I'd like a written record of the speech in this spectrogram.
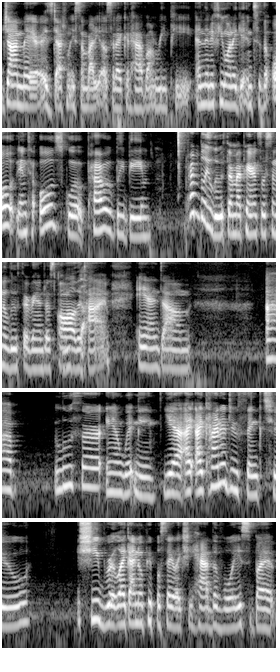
John Mayer is definitely somebody else that I could have on repeat. And then if you want to get into the old into old school, probably be probably Luther. My parents listen to Luther Vandross all the time. And um uh Luther and Whitney. Yeah, I, I kind of do think too. She re- like I know people say like she had the voice, but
